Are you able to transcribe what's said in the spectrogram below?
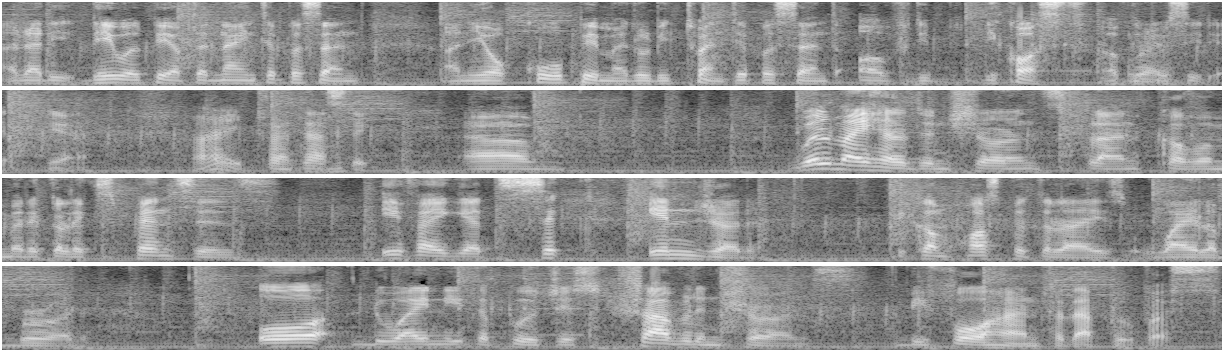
uh, that it- they will pay up to 90%, and your co-payment will be 20% of the, the cost of the Right. procedure. Yeah. All right, fantastic. Um, will my health insurance plan cover medical expenses if I get sick, injured, become hospitalized while abroad? Or do I need to purchase travel insurance beforehand for that purpose?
